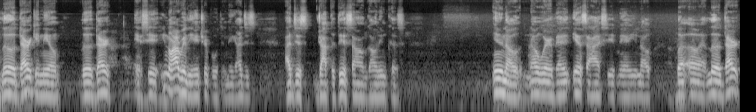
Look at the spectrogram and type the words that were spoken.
Lil Durk and them, Lil Durk and shit, you know, I really ain't tripping with the nigga. I just I just dropped a diss song on him because you know, don't worry about it. inside shit, man, you know. But uh Lil Durk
